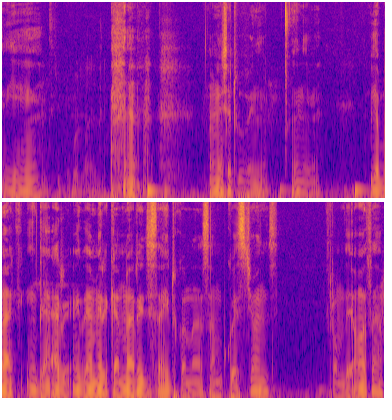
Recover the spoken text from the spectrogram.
yeah Unskippable naonyesha tu venye anyway we are back in the, in the american marriage site tuko na some questions from the author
